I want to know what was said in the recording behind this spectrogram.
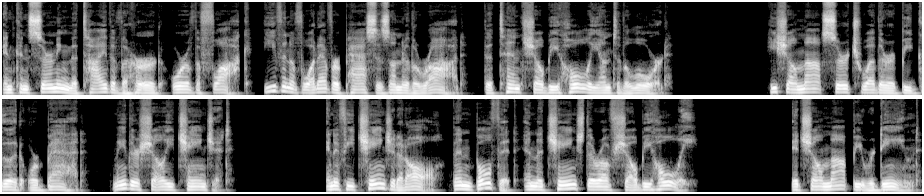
and concerning the tithe of the herd or of the flock, even of whatever passes under the rod, the tenth shall be holy unto the Lord. He shall not search whether it be good or bad, neither shall he change it. And if he change it at all, then both it and the change thereof shall be holy. It shall not be redeemed.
